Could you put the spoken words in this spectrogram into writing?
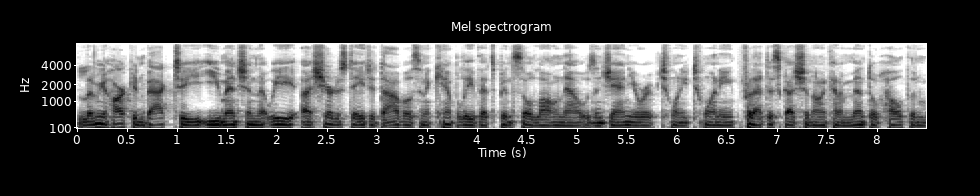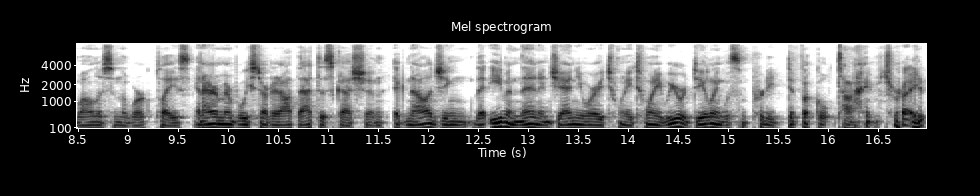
let me harken back to you mentioned that we uh, shared a stage at Davos, and I can't believe that's been so long now. It was in January of 2020 for that discussion on kind of mental health and wellness in the workplace. And I remember we started out that discussion acknowledging that even then in January 2020, we were dealing with some pretty difficult times, right?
